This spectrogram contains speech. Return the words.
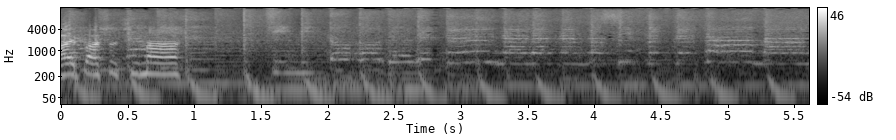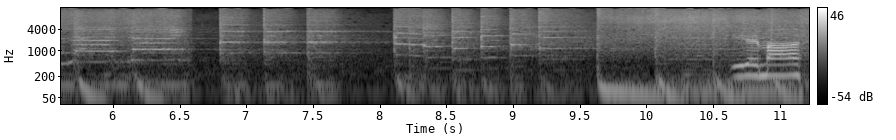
バイパスします。君と踊れるなら楽しくてたまらない入れます。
